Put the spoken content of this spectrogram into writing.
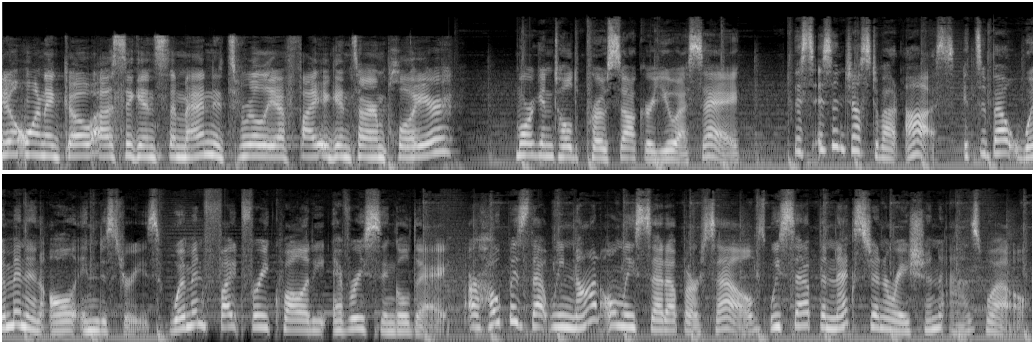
don't want to go us against the men, it's really a fight against our employer. Morgan told Pro Soccer USA, This isn't just about us, it's about women in all industries. Women fight for equality every single day. Our hope is that we not only set up ourselves, we set up the next generation as well.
